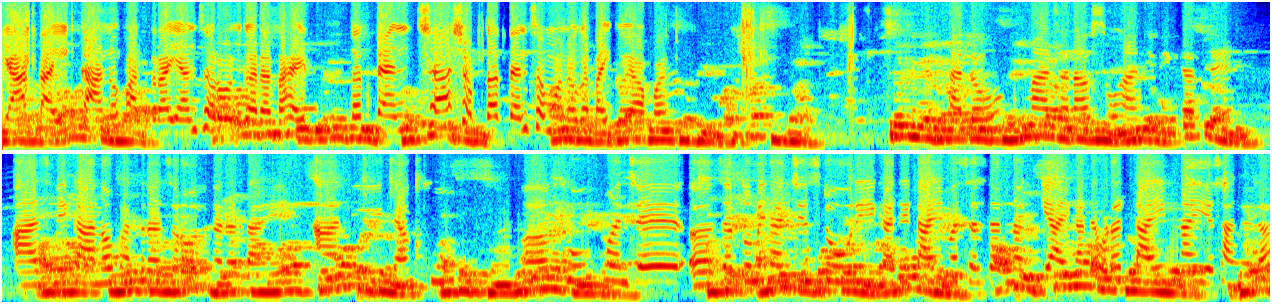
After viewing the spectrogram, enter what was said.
या ताई कानोपात्रा यांचा रोल करत आहेत. तर त्यांच्या शब्दात त्यांचं मनोगत ऐकूया आपण. हॅलो माझं नाव सुहानी विंगते. आज मी कानो पत्राचा रोल करत आहे. आणि ज्या खूप खूप म्हणजे जर तुम्ही त्यांची स्टोरी कधी टाइम असेल तर नक्की ऐका. तेवढा टाइम नाहीये सांगायला.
